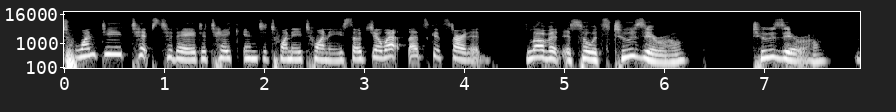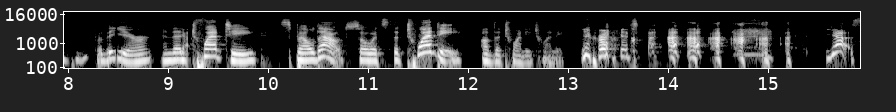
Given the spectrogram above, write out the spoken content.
20 tips today to take into 2020. So, Joette, let's get started. Love it. So it's 2 0, 2 0 mm-hmm. for the year, and then yes. 20 spelled out. So it's the 20 of the 2020. Right. Yes.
